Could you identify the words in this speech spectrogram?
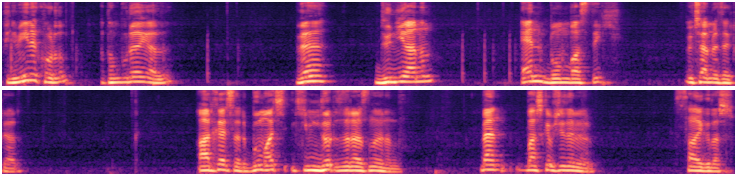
Filmi yine korudum. Adam buraya geldi. Ve dünyanın en bombastik 3 hamle tekrarı. Arkadaşlar bu maç 2400 arasında oynandı. Ben başka bir şey demiyorum. Saygılar.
